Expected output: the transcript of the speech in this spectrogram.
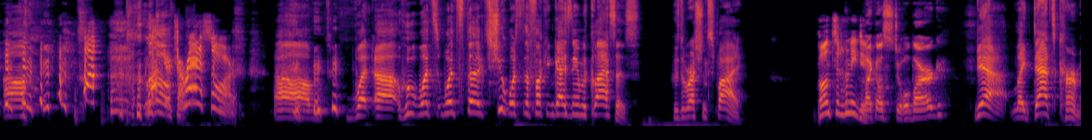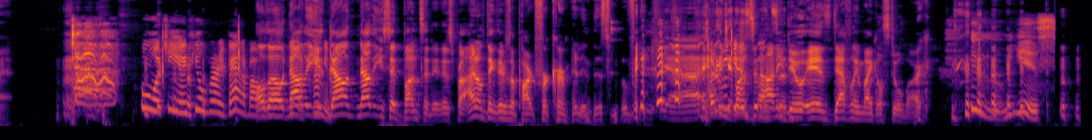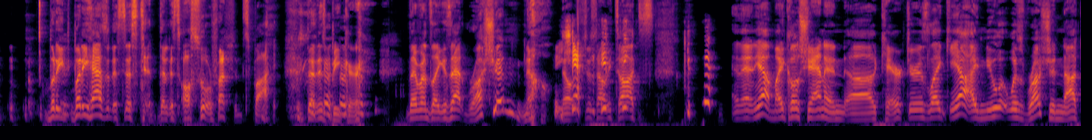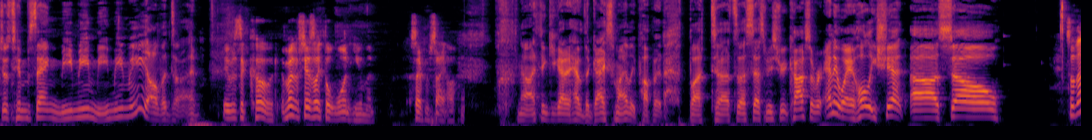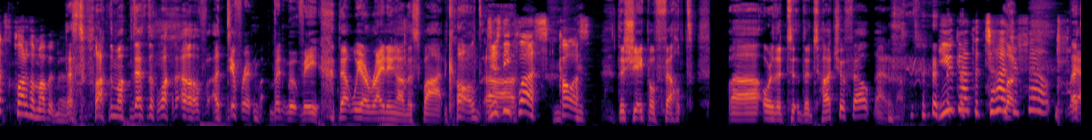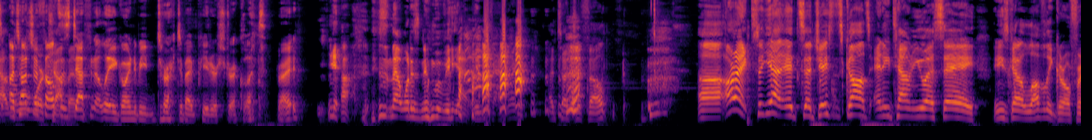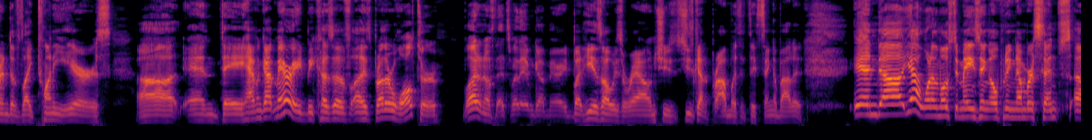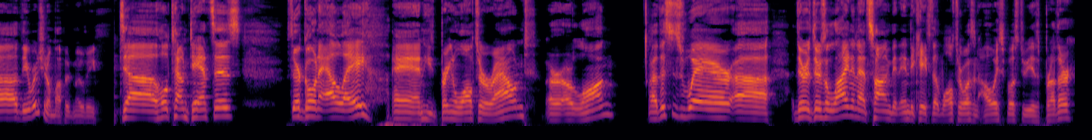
Uh, Look, your Tyrannosaur! um, what? Uh, who? What's what's the shoot? What's the fucking guy's name with glasses? Who's the Russian spy? Bunsen Honeydew. Michael Stuhlbarg. Yeah, like that's Kermit. Oh, gee, I feel very bad about. Although now that you now now that you said Bunsen, it is. Pro- I don't think there's a part for Kermit in this movie. Yeah, I think it is Bunsen Bunsen. Honeydew is definitely Michael Stuhlbarg. Ooh, yes. But he but he has an assistant that is also a Russian spy. That is Beaker. Everyone's like, is that Russian? No. No, Yeah. it's just how he talks. And then yeah, Michael Shannon uh character is like, yeah, I knew it was Russian, not just him saying me, me, me, me, me all the time. It was a code. And Michael Shannon's like the one human, aside from Cyhawk. No, I think you gotta have the guy smiley puppet. But uh, it's a Sesame Street crossover. Anyway, holy shit. Uh so So that's the plot of the Muppet movie. That's the plot of the mo- That's the plot of a different Muppet movie that we are writing on the spot called uh, Disney Plus. Call us. "The Shape of Felt," uh, or the t- the Touch of Felt. I don't know. You got the touch Look. of felt. A, Yeah, a touch we'll of felt is it. definitely going to be directed by Peter Strickland, right? Yeah, isn't that what his new movie? Yeah, in fabric, a touch of felt. Uh, all right, so yeah, it's uh, Jason Scott's Anytown, USA, and he's got a lovely girlfriend of like twenty years, uh, and they haven't got married because of uh, his brother Walter. Well, I don't know if that's why they haven't got married, but he is always around. She's she's got a problem with it. They sing about it, and uh, yeah, one of the most amazing opening numbers since uh, the original Muppet movie. Uh, whole town dances. They're going to L.A. and he's bringing Walter around or, or along. Uh, this is where uh, there, there's a line in that song that indicates that Walter wasn't always supposed to be his brother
